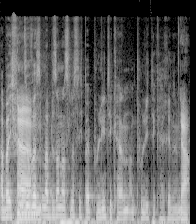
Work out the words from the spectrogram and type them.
Aber ich finde Ähm. sowas immer besonders lustig bei Politikern und Politikerinnen. ja.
